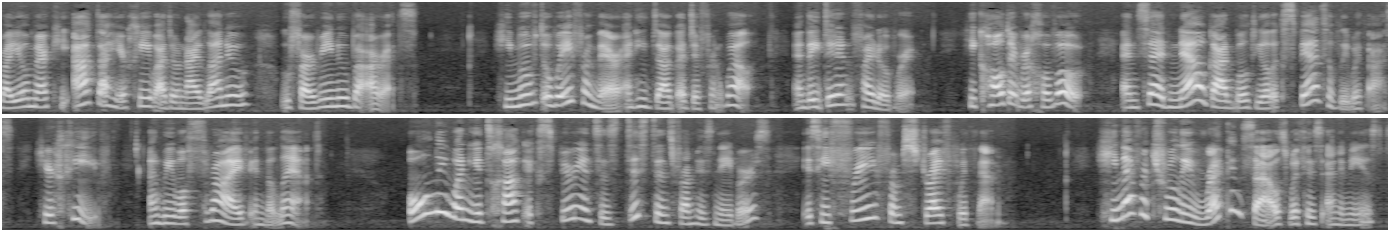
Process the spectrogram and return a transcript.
vayomer ki ata hirchiv Adonai lanu, ufarinu ba'aretz. He moved away from there and he dug a different well, and they didn't fight over it. He called it Rechovot and said, Now God will deal expansively with us, Hirchiv, and we will thrive in the land. Only when Yitzchak experiences distance from his neighbors is he free from strife with them. He never truly reconciles with his enemies,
